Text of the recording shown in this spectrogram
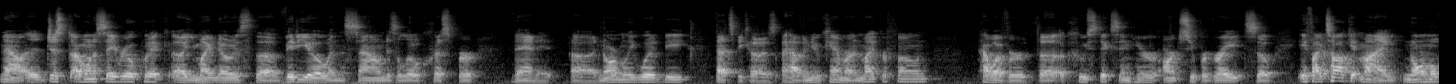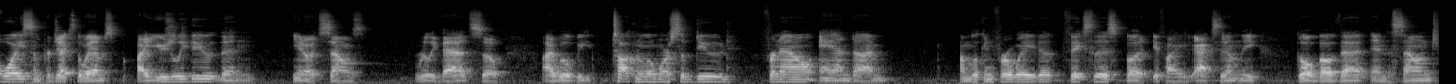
Now, uh, just I want to say real quick, uh, you might notice the video and the sound is a little crisper than it uh, normally would be. That's because I have a new camera and microphone. However, the acoustics in here aren't super great, so if I talk at my normal voice and project the way I'm, I usually do, then, you know, it sounds really bad, so I will be talking a little more subdued for now, and I'm, I'm looking for a way to fix this, but if I accidentally go above that and the sound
